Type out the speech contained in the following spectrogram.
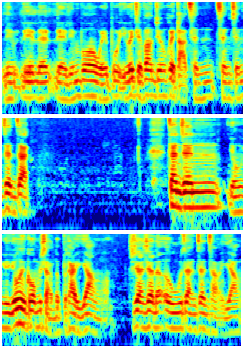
林林林林林波微步，以为解放军会打城城城镇战，战争永远永远跟我们想的不太一样啊，就像现在的俄乌战战场一样，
